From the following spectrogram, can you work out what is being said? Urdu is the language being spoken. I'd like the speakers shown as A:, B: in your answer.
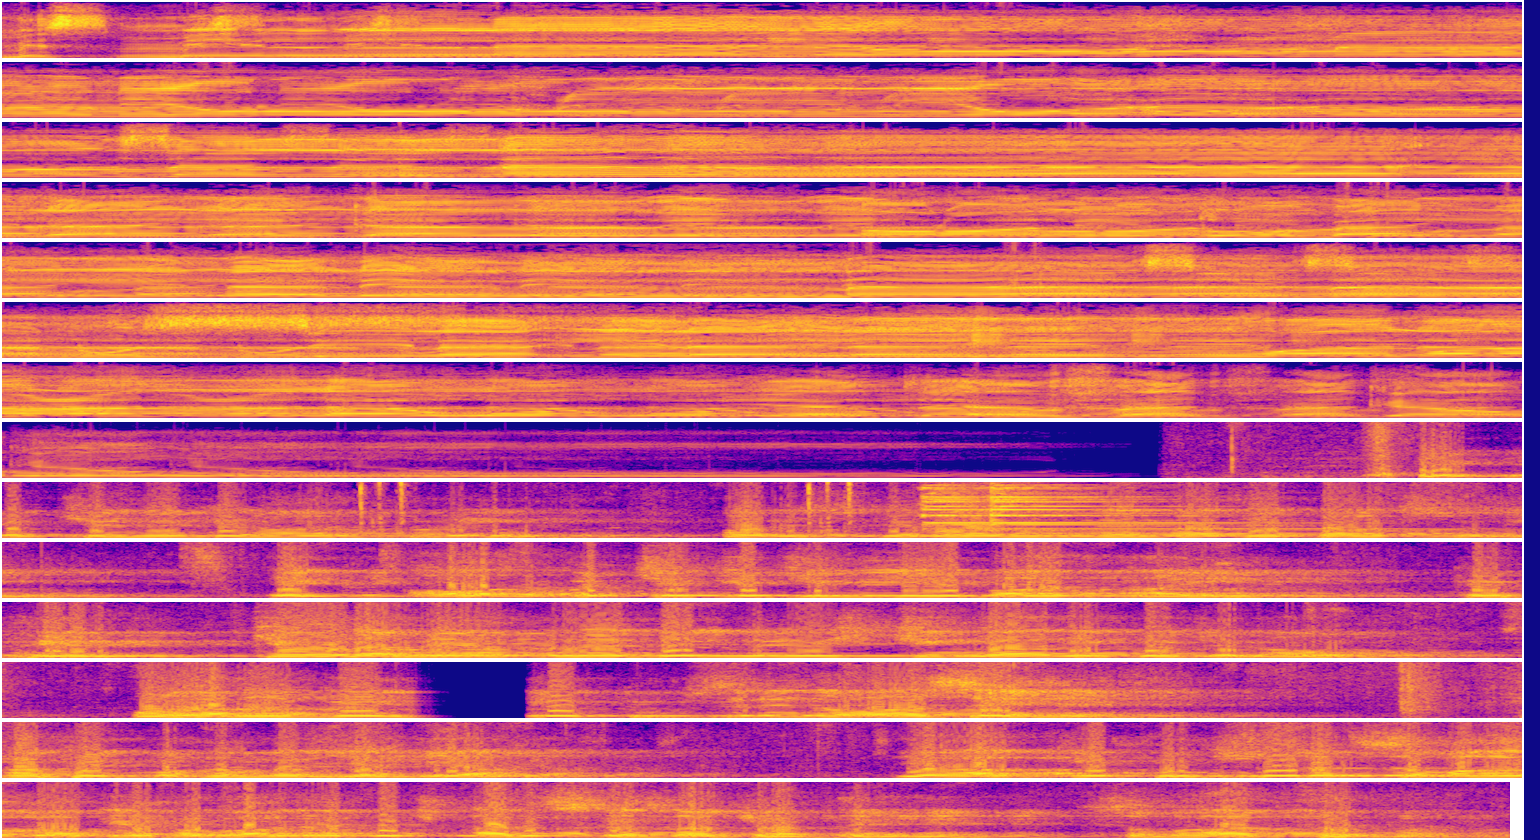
A: بسم الله الرحمن الرحيم وأنزلنا إليك الذكر لتبين للناس ما نزل إليهم ولعلهم يتفكرون.
B: ایک بچے نے قرآن پڑھی اور اس کے بعد ہم نے نعت پاک سنی ایک اور بچے کے جی میں یہ بات آئی کہ پھر کیوں نہ میں اپنے دل میں اس چنگاری کو جگاؤں؟ مولانا کے جو دوسرے نواسے ہیں، حافظ محمد یحییٰ، یہ آپ کی خوبصورت سماعتوں کے حوالے کچھ عرض کرنا چاہتے ہیں۔ سماعت فرمائیں۔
